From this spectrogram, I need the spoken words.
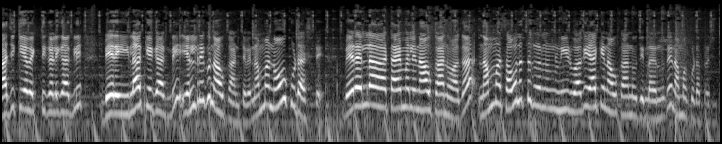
ರಾಜಕೀಯ ವ್ಯಕ್ತಿಗಳಿಗಾಗ್ಲಿ, ಬೇರೆ ಇಲಾಖೆಗಾಗ್ಲಿ ಎಲ್ರಿಗೂ ನಾವು ಕಾಣ್ತೇವೆ. ನಮ್ಮ ನೋವು ಕೂಡ ಅಷ್ಟೇ. ಬೇರೆ ಎಲ್ಲ ಟೈಮಲ್ಲಿ ನಾವು ಕಾಣುವಾಗ ನಮ್ಮ ಸವಲತ್ತುಗಳನ್ನು ನೀಡುವಾಗ ಯಾಕೆ ನಾವು ಕಾಣುವುದಿಲ್ಲ ಅನ್ನೋದೇ ನಮ್ಮ ಕೂಡ ಪ್ರಶ್ನೆ.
